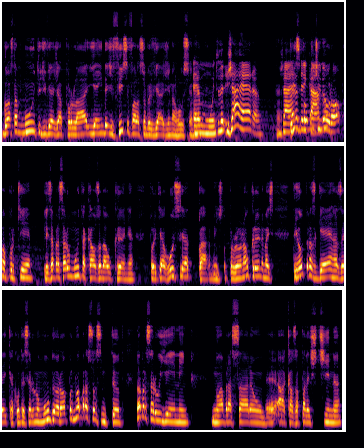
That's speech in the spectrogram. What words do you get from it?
gosta muito de viajar por lá e ainda é difícil falar sobre viagem na Rússia, né? é muito. Já era. Já era Principalmente delicado. na Europa, porque eles abraçaram muito a causa da Ucrânia. Porque a Rússia, claramente, tem problema na Ucrânia, mas tem outras guerras aí que aconteceram no mundo e a Europa não abraçou assim tanto. Não abraçaram o Iêmen, não abraçaram é, a causa palestina,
